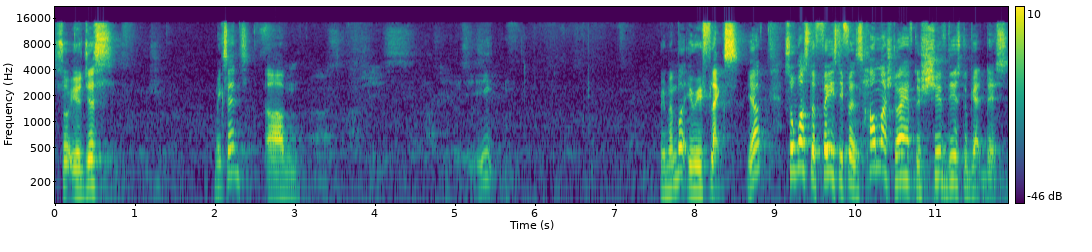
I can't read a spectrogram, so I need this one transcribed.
So it just make sense. Um, remember, it reflects. Yeah. So what's the phase difference? How much do I have to shift this to get this?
